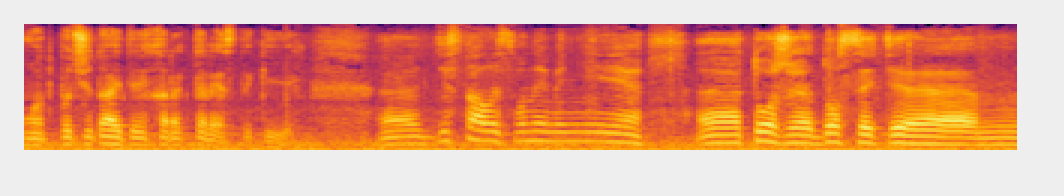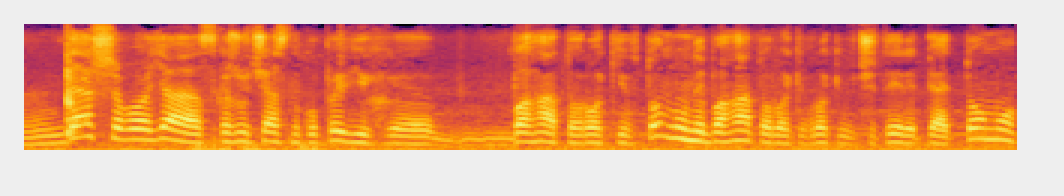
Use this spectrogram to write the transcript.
От, почитайте характеристики їх. Е, Дістались вони мені е, теж досить дешево. Я скажу чесно, купив їх багато років тому, ну не багато років, років 4-5 тому.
